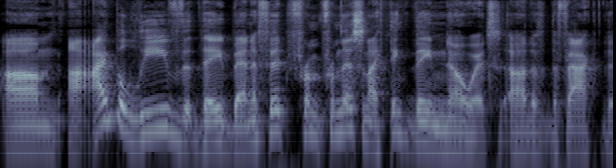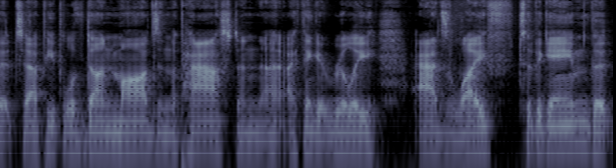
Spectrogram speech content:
Um, I believe that they benefit from from this, and I think they know it. Uh, the, the fact that uh, people have done mods in the past, and I think it really adds life to the game. That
